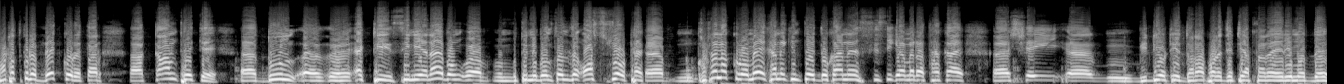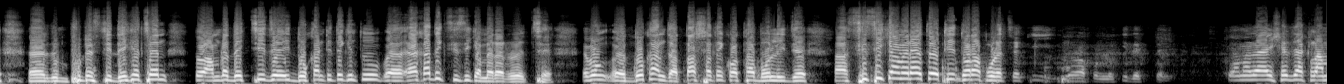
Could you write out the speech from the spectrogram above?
হঠাৎ করে ব্রেক করে তার কান থেকে দুল একটি ছিনিয়ে নেয় এবং তিনি বলছেন যে অস্ত্র ঘটনাক্রমে এখানে কিন্তু এই দোকানে সিসি ক্যামেরা থাকায় সেই ভিডিওটি ধরা পড়ে যেটি আপনারা এরই মধ্যে ফুটেজটি দেখেছেন। তো আমরা দেখছি যে এই দোকানটিতে কিন্তু একাধিক সিসি ক্যামেরা রয়েছে এবং আহ, দোকানদার তার সাথে কথা বলি যে সিসি ক্যামেরায় তো এটি ধরা পড়েছে। কি ধরা পড়ল? কি দেখছেন? ক্যামেরা এসে দেখলাম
